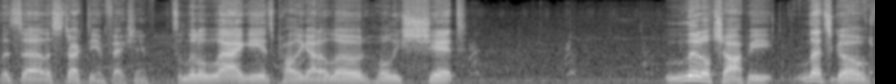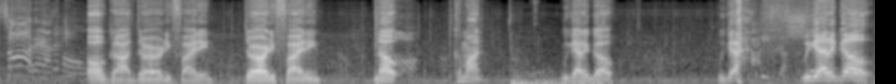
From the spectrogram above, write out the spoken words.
Let's uh, let's start the infection. It's a little laggy. It's probably got a load. Holy shit. Little choppy. Let's go. Oh god, they're already fighting. They're already fighting. No. Come on. We gotta go. We got we gotta go.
